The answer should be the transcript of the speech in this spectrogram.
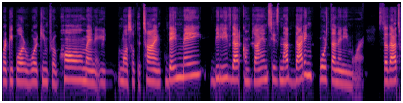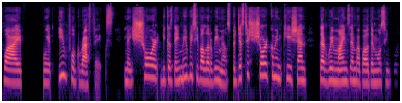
where people are working from home and most of the time, they may believe that compliance is not that important anymore. So that's why with infographics, like short, because they may receive a lot of emails, but just a short communication that reminds them about the most important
